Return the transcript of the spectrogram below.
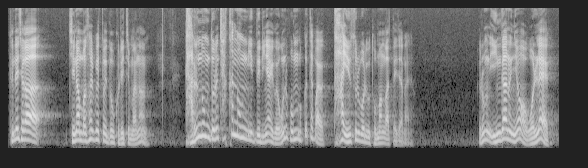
근데 제가 지난번 설교 때도 그랬지만은 다른 놈들은 착한 놈이들이냐 이거예요. 오늘 보면 끝에 봐요. 다 예수를 버리고 도망갔대잖아요. 여러분 인간은요 원래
